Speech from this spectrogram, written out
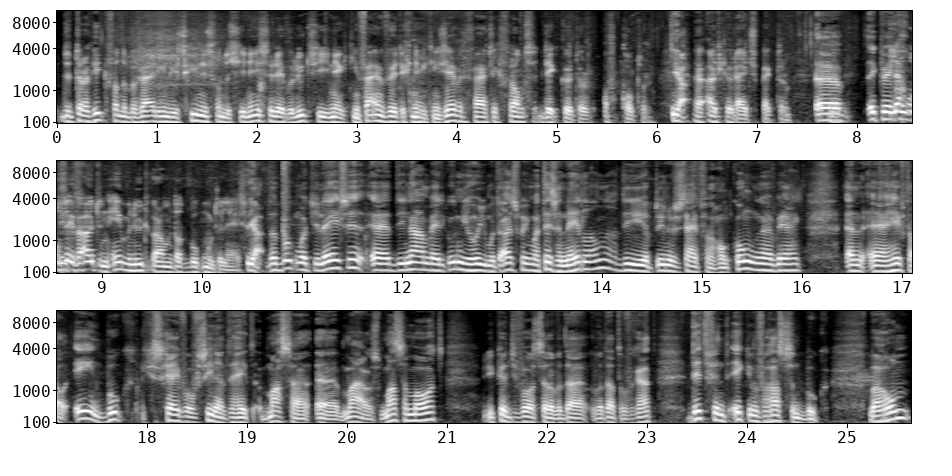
De tragiek van de bevrijding in de geschiedenis van de Chinese revolutie... 1945, 1957, Frans Dick Kutter of Kotter. Ja. Uh, uitgebreid Spectrum. Uh, ik weet Leg ons even uit in één minuut waarom we dat boek moeten lezen. Ja, dat boek moet je lezen. Uh, die naam weet ik ook niet hoe je moet uitspreken... maar het is een Nederlander die op de Universiteit van Hongkong werkt. En heeft al één boek geschreven over China. Dat heet Massa, Mao's Massamoord. Je kunt je voorstellen wat, wat dat over gaat. Dit vind ik een verrassend boek. Waarom?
